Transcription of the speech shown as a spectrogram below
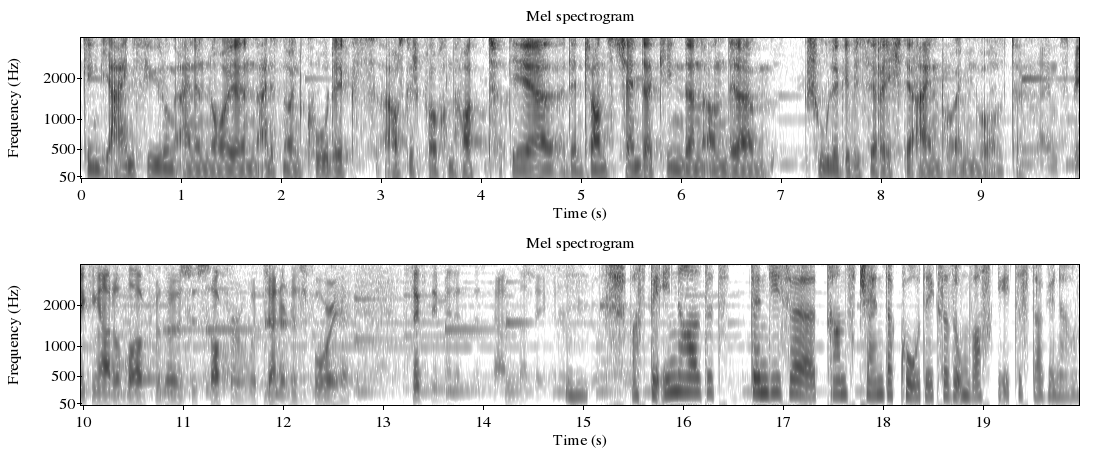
gegen die Einführung neuen, eines neuen Kodex ausgesprochen hat, der den Transgender-Kindern an der Schule gewisse Rechte einräumen wollte. I'm speaking out of love for those who suffer with gender dysphoria. Was beinhaltet denn dieser Transgender-Kodex? Also um was geht es da genau?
